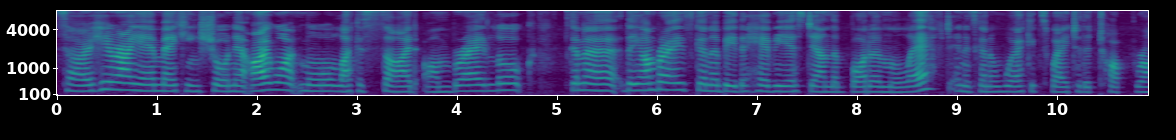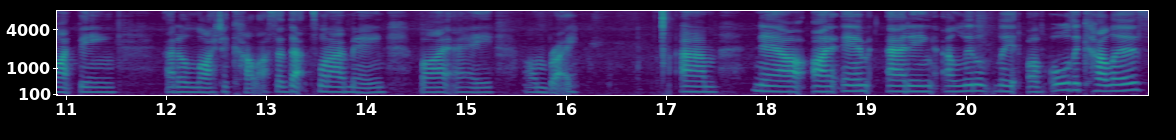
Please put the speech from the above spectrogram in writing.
So here I am making sure now I want more like a side ombre look gonna the ombre is gonna be the heaviest down the bottom left and it's gonna work its way to the top right being at a lighter color. So that's what I mean by a ombre. Um, now I am adding a little bit of all the colors.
